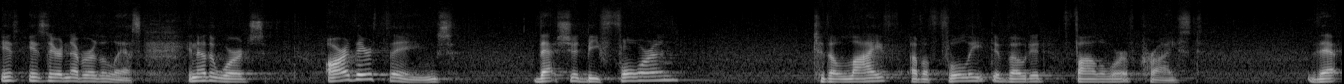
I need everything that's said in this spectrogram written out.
Is, is there nevertheless? In other words, are there things that should be foreign to the life of a fully devoted follower of Christ that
